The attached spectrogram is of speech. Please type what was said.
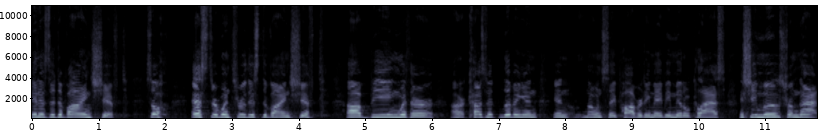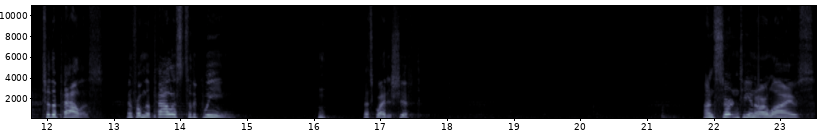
It is a divine shift. So Esther went through this divine shift of being with her, her cousin, living in, in, no one say poverty, maybe middle class, and she moves from that to the palace, and from the palace to the queen. Hmm, that's quite a shift. Uncertainty in our lives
